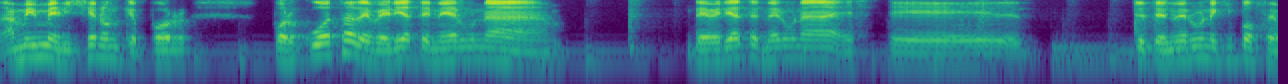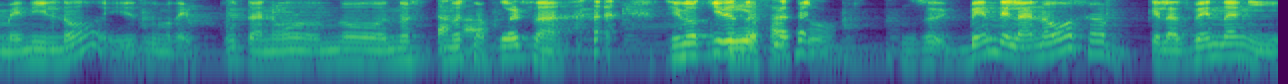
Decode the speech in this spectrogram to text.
a mí me dijeron que por, por cuota debería tener una, debería tener una, este, de tener un equipo femenil, ¿no? Y es como de, puta, no, no, no es, no es la fuerza. si no quieres la pues, véndela, ¿no? O sea, que las vendan y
